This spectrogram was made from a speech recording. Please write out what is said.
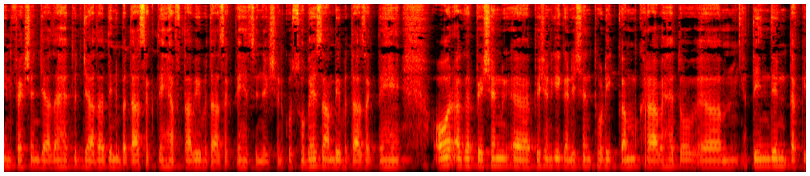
इन्फेक्शन ज़्यादा है तो ज़्यादा दिन बता सकते हैं, हफ़्ता भी बता सकते हैं इस इंजेक्शन को, सुबह शाम भी बता सकते हैं। और अगर पेशेंट पेशेंट की कंडीशन थोड़ी कम ख़राब है तो तीन दिन तक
